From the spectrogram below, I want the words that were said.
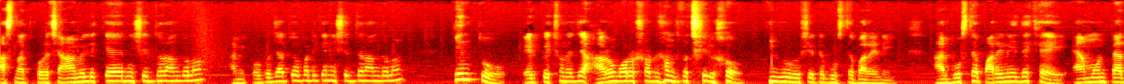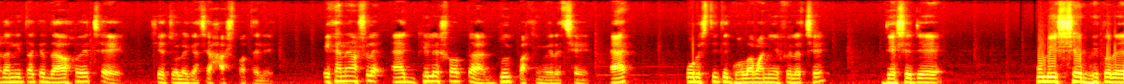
হাসনাত করেছে আওয়ামী লীগকে নিষিদ্ধের আন্দোলন, আমি করব জাতীয় পার্টিকে নিষিদ্ধের আন্দোলন। কিন্তু এর পেছনে যে আরও বড় ষড়যন্ত্র ছিল, নুরু সেটা বুঝতে পারেনি। আর বুঝতে পারেনি দেখে এমন প্যাদানি তাকে দেওয়া হয়েছে, সে চলে গেছে হাসপাতালে। এখানে আসলে এক ঢিলে সরকার দুই পাখি মেরেছে। এক, পরিস্থিতি ঘোলা বানিয়ে ফেলেছে। দেশে যে পুলিশের ভিতরে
